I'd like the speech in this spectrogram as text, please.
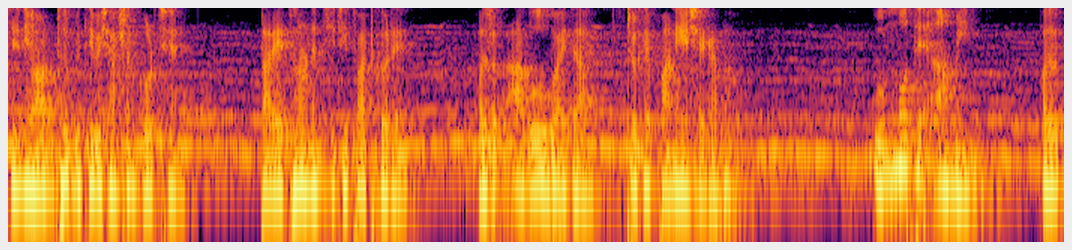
যিনি অর্ধ পৃথিবী শাসন করছেন, তার এই ধরনের চিঠি পাঠ করে হজরত আবু উবায়দা চোখে পানি এসে গেল। উম্মতে আমিন হজরত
